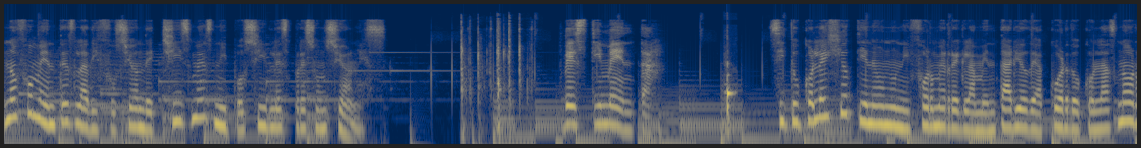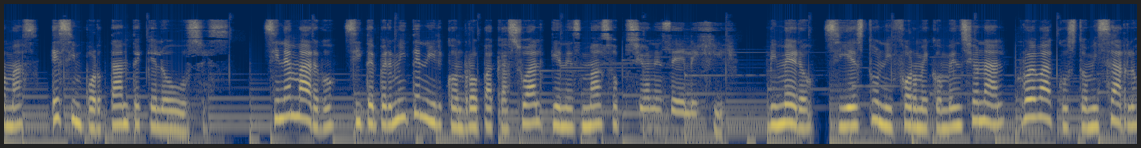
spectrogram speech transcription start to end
no fomentes la difusión de chismes ni posibles presunciones. Vestimenta. Si tu colegio tiene un uniforme reglamentario de acuerdo con las normas, es importante que lo uses. Sin embargo, si te permiten ir con ropa casual tienes más opciones de elegir. Primero, si es tu uniforme convencional, prueba a customizarlo,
